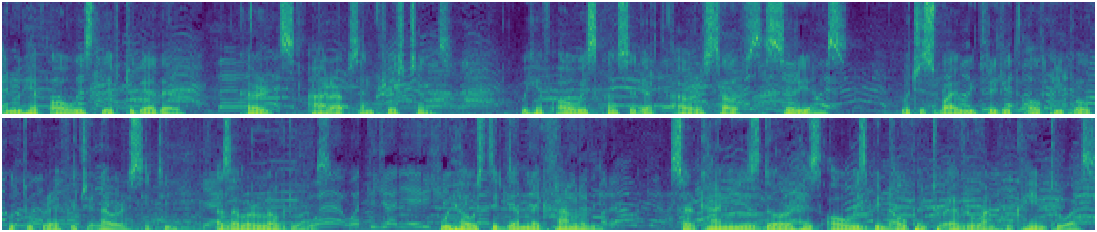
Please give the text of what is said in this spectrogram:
and we have always lived together Kurds, Arabs, and Christians. We have always considered ourselves Syrians, which is why we treated all people who took refuge in our city as our loved ones. We hosted them like family. Serkaniye's door has always been open to everyone who came to us.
